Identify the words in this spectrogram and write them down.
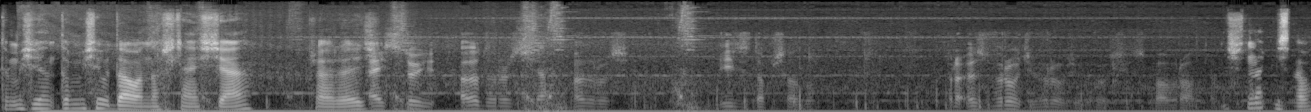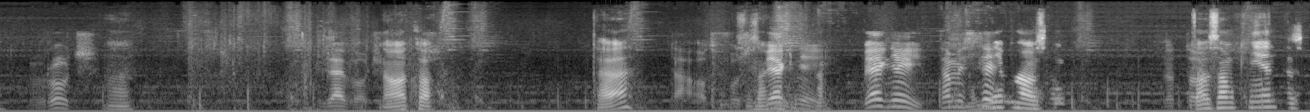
To mi się, to mi się udało na szczęście. Przeżyć. Ej, stój, odwróć się, odwróć się. Idź do przodu. Pro, wróć, wróć, wróć z powrotem. Co się napisał? Wróć. A. Lewo, No to- Te? Ta, otwórz. Zamknij- Biegnij, biegnij, tam jest Nie ty. mam, zam No to, tam zamknięte są.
